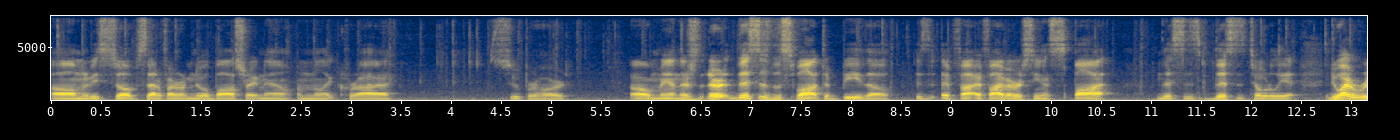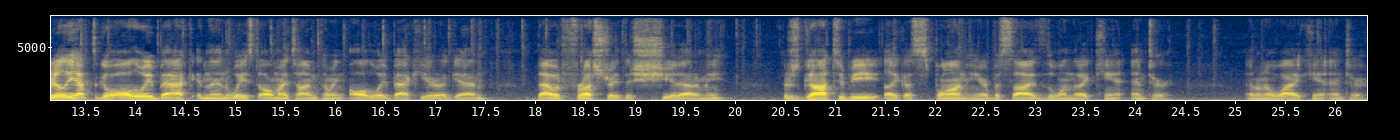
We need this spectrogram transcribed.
Oh, I'm going to be so upset if I run into a boss right now. I'm going to, like, cry super hard. Oh, man. there's there. This is the spot to be, though. Is if, I, if I've ever seen a spot this is this is totally it. Do I really have to go all the way back and then waste all my time coming all the way back here again? That would frustrate the shit out of me. There's got to be like a spawn here besides the one that I can't enter. I don't know why I can't enter.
